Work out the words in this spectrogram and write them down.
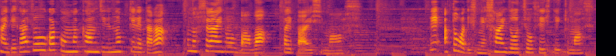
はい。で、画像がこんな感じで載っけれたら、このスライドオーバーはバイバイします。で、あとはですね、サイズを調整していきます。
